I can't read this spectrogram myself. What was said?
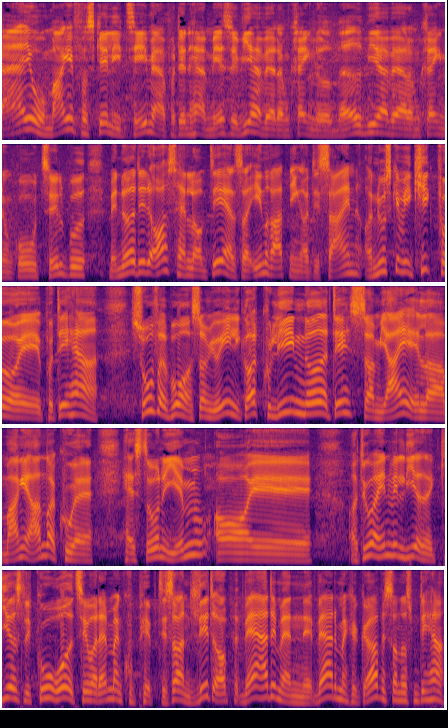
Der er jo mange forskellige temaer på den her messe. Vi har været omkring noget mad, vi har været omkring nogle gode tilbud, men noget af det, det også handler om, det er altså indretning og design. Og nu skal vi kigge på, øh, på det her sofabord, som jo egentlig godt kunne ligne noget af det, som jeg eller mange andre kunne have, have stående hjemme. Og, øh, og du har indvildt lige at give os lidt gode råd til, hvordan man kunne peppe det sådan lidt op. Hvad er det, man, øh, hvad er det, man kan gøre ved sådan noget som det her?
